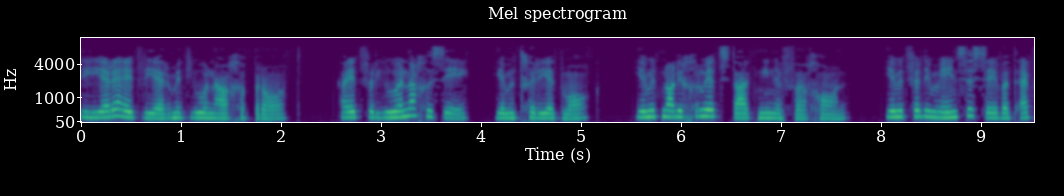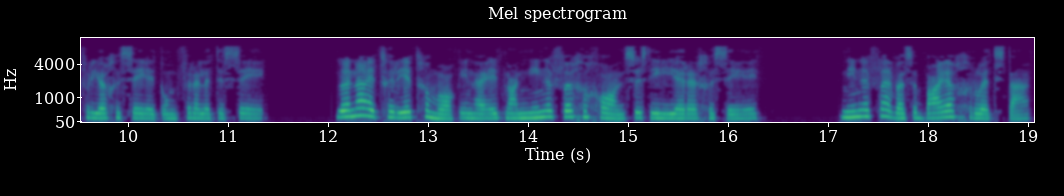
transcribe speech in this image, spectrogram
Die Heere het weer met Jona gepraat. Hij het vir Jona gesê, je moet gereed maak. Je moet naar die groot stad Nineveh gaan. Je moet vir die mensen sê wat ik voor jou gesê het om vir hulle te sê. Jona het gereed gemaakt en hij het naar Nineveh gegaan soos die Heere gesê het. Nineveh was een baie groot stad.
